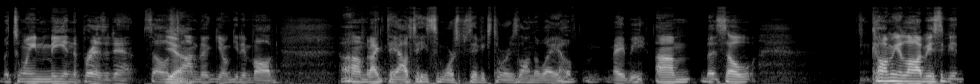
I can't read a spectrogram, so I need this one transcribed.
between me and the president. So it's Yeah. time to you know get involved. Um, but I can tell, I'll tell you some more specific stories along the way, hope, maybe. Um, but so call me a lobbyist if you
